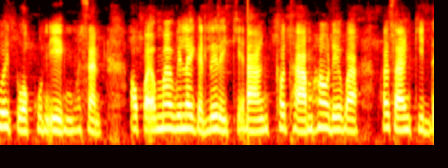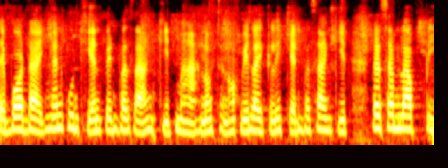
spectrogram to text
ด้วยตัวคุณเองว่าซั่นเอาไปเอามาวิไลกันเลยเขียนเขาถามเฮาได้ว่าภาษาอังกฤษได้บ่ได้งั้นคุณเขียนเป็นภาษาอังกฤษมาเนาะจ้ะเนาะวิไลก็เลยเขียนภาษาอังกฤษแต่สำหรับปี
